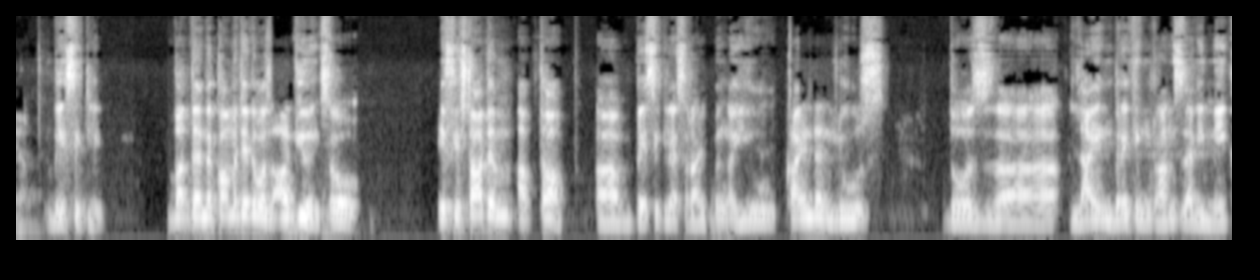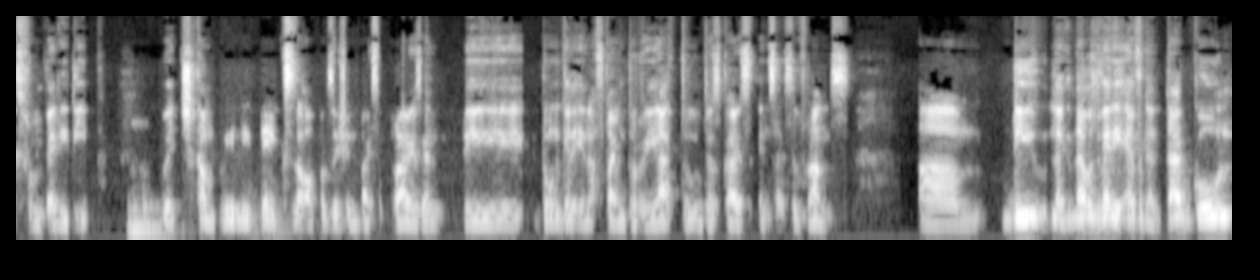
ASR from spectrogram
Yeah. basically. But then the commentator was arguing. So if you start him up top, um, basically as a right winger, you kind of lose those uh, line breaking runs that he makes from very deep Mhm. which completely takes the opposition by surprise and they don't get enough time to react to this guy's incisive runs. Um, do you like that was very evident. That goal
